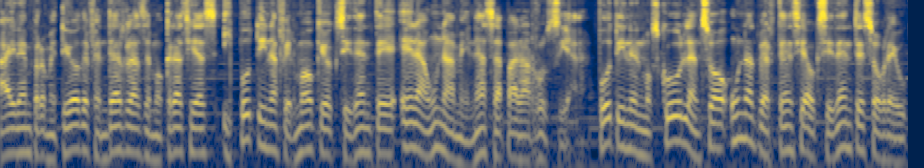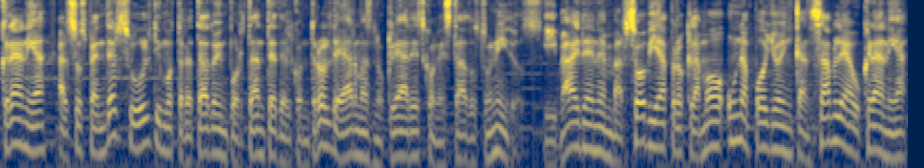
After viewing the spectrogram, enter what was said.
Biden prometió defender las democracias y Putin afirmó que Occidente era una amenaza para Rusia. Putin en Moscú lanzó una advertencia a Occidente sobre Ucrania al suspender su último tratado importante del control de armas nucleares con Estados Unidos. Y Biden en Varsovia proclamó un apoyo incansable a Ucrania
